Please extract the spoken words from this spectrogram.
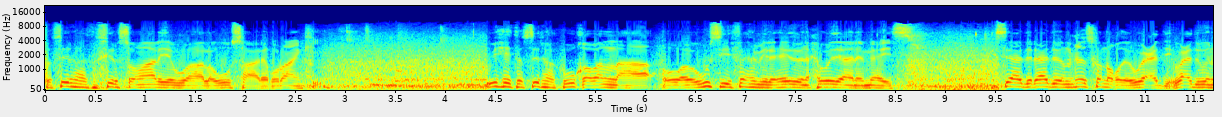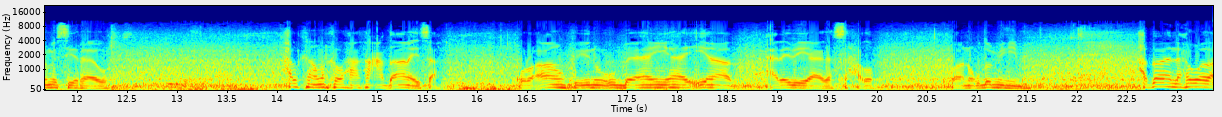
Tafsiirkaas tafsiir soomaaliya buu ahaa lagu saaray qur'aankii. Wixii tafsiirka kuu qaban lahaa oo ugu sii fahmi lahaydoo naxwadaana ma haysi sidaa daraaddeed muxuu iska noqday wacdi. Wacdiguna ma sii raago halkan marka waxaa ka caddaanaysa qur'aanku inuu u baahan yahay inaad carabigaaga saxdo. Waa nuqdo muhiima haddana naxwada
